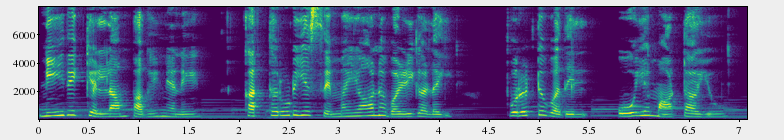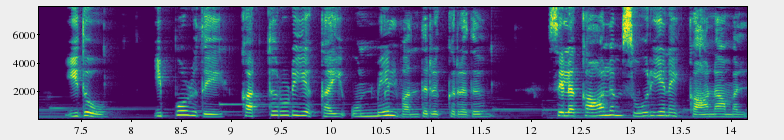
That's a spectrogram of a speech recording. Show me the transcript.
நீதிக்கெல்லாம் பகைஞனே கர்த்தருடைய செம்மையான வழிகளை புரட்டுவதில் ஓய மாட்டாயோ இதோ இப்பொழுதே கர்த்தருடைய கை உன்மேல் வந்திருக்கிறது. சில காலம் சூரியனை காணாமல்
